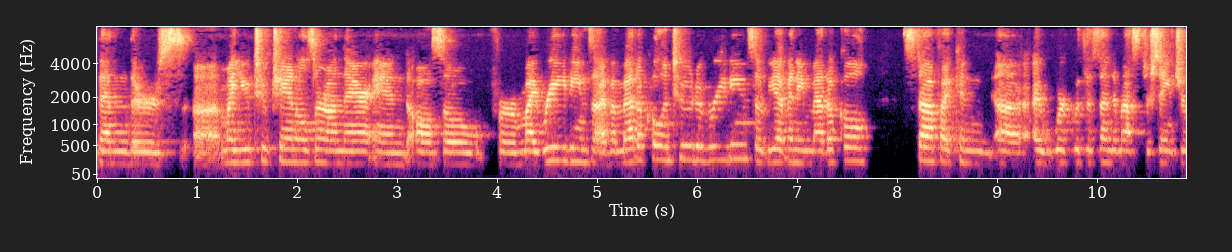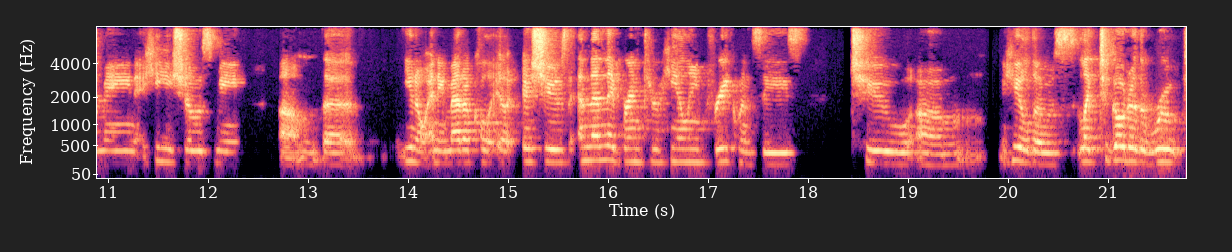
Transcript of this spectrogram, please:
then there's uh, my YouTube channels are on there, and also for my readings, I have a medical intuitive reading. So if you have any medical stuff, I can uh, I work with Ascended Master Saint Germain. He shows me um, the you know any medical issues, and then they bring through healing frequencies to um, heal those, like to go to the root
